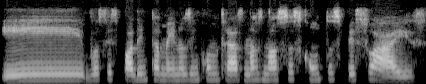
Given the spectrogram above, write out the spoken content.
E vocês podem também nos encontrar nas nossas contas pessoais,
